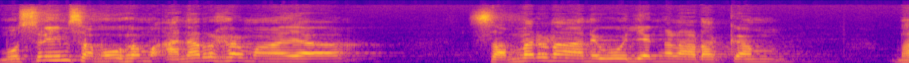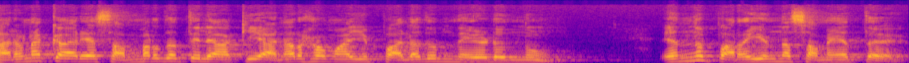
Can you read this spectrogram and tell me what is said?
മുസ്ലിം സമൂഹം അനർഹമായ സംവരണ ആനുകൂല്യങ്ങളടക്കം ഭരണക്കാരെ സമ്മർദ്ദത്തിലാക്കി അനർഹമായി പലതും നേടുന്നു എന്ന് പറയുന്ന സമയത്ത്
